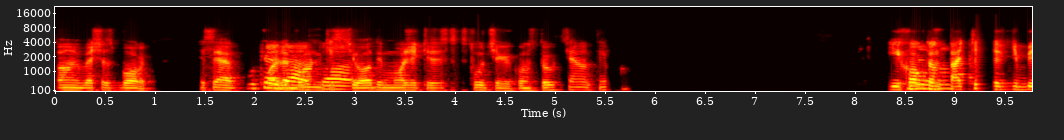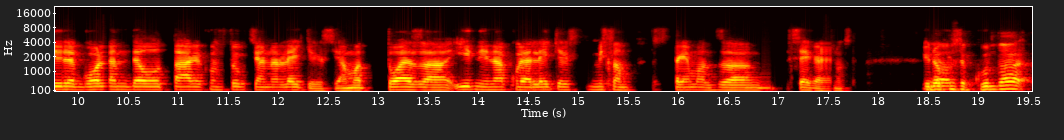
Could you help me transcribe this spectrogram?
Тоа ми беше зборот. И сега, okay, кога да, Леброн ќе тоа... си оди, може ќе се случи реконструкција на тимот. И Хоктон Такер ќе биде голем дел од таа реконструкција на Лейкерс, ама тоа е за идни на која Лейкерс, мислам, спремат за сегашност. Инаку се секунда,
